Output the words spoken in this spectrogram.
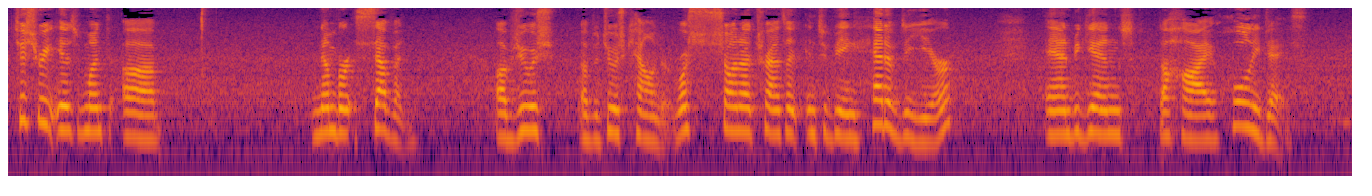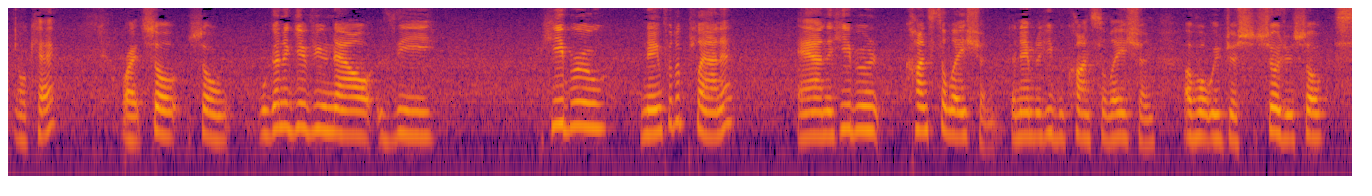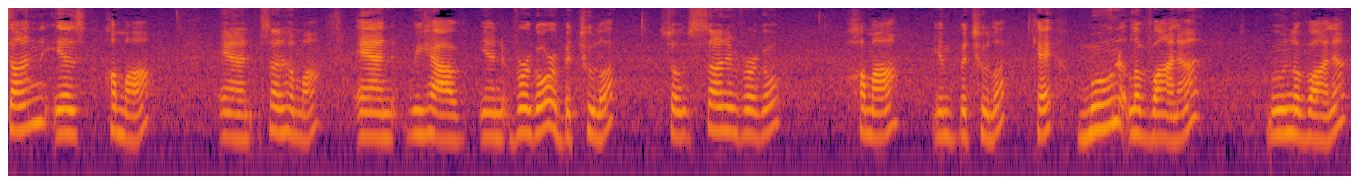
Tishri is month uh, number 7 of Jewish of the Jewish calendar. Rosh Hashanah translates into being head of the year and begins the high holy days. Okay? Right. So so we're going to give you now the Hebrew name for the planet and the Hebrew constellation, the name of the Hebrew constellation of what we've just showed you. So sun is Hama and Sun Hama and we have in Virgo or Betula. So sun in Virgo Hama in Betula. Okay, Moon Lavana, Moon Lavana.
